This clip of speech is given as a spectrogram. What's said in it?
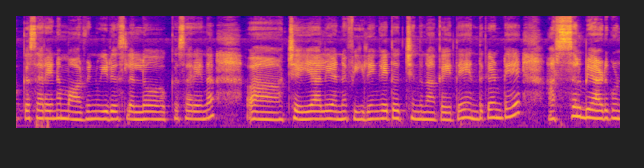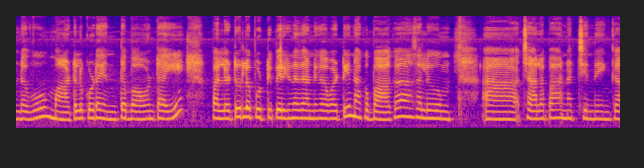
ఒక్కసారైనా మార్విన్ వీడియోస్లలో ఒక్కసారైనా చేయాలి అన్న ఫీలింగ్ అయితే వచ్చింది నాకైతే. ఎందుకంటే అస్సలు బ్యాడ్గా ఉండవు. మాటలు కూడా ఎంత బాగుంటాయి. పల్లెటూరులో పుట్టి పెరిగిన దాన్ని కాబట్టి నాకు బాగా అసలు చాలా బాగా నచ్చింది ఇంకా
